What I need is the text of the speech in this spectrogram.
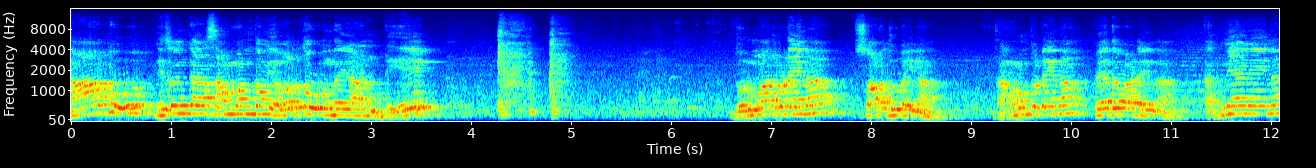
నాకు నిజంగా సంబంధం ఎవరితో ఉందయా అంటే దుర్మార్గుడైనా సాధువైనా ధనవంతుడైనా పేదవాడైనా అజ్ఞానైనా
